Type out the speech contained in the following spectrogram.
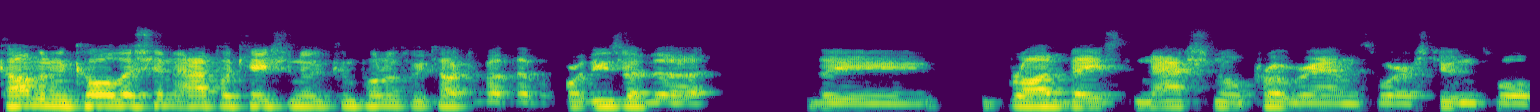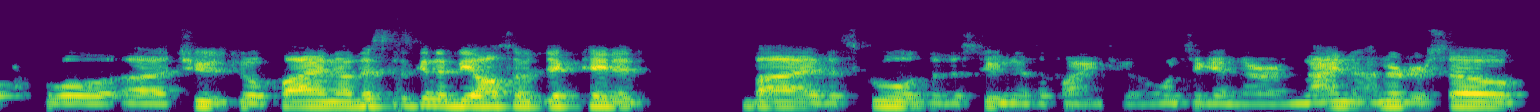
Common and coalition application components. We talked about that before. These are the the broad-based national programs where students will will uh, choose to apply. Now, this is going to be also dictated by the schools that the student is applying to. Once again, there are 900 or so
